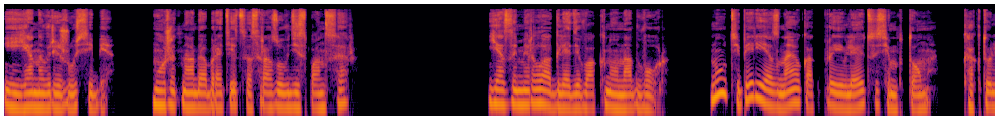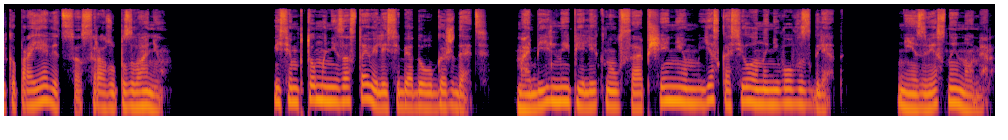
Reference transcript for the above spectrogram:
И я наврежу себе? Может, надо обратиться сразу в диспансер? Я замерла, глядя в окно на двор. Ну, теперь я знаю, как проявляются симптомы. Как только проявится, сразу позвоню. И симптомы не заставили себя долго ждать. Мобильный пиликнул сообщением, я скосила на него взгляд. Неизвестный номер.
